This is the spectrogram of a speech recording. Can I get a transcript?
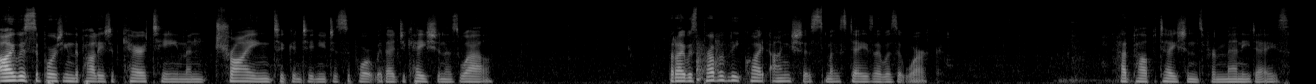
I was supporting the palliative care team and trying to continue to support with education as well. But I was probably quite anxious most days I was at work. Had palpitations for many days.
